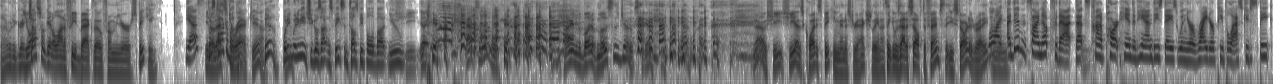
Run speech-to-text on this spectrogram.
I would agree. You also get a lot of feedback though from your speaking. Yes. You know, let's that's talk about direct. that. Yeah. Yeah. What do you What do you mean? She goes out and speaks and tells people about you. She- yeah, absolutely. I am the butt of most of the jokes. Yeah. no, she she has quite a speaking ministry actually, and I think it was out of self defense that you started, right? Well, I, mean, I didn't sign up for that. That's kind of part hand in hand these days when you're a writer, people ask you to speak.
